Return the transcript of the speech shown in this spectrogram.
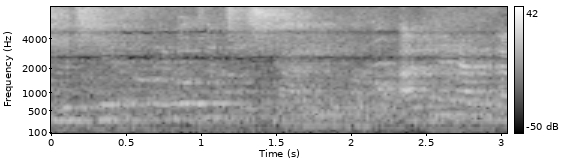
Cieszmy się z tego, co dzisiaj. A teraz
